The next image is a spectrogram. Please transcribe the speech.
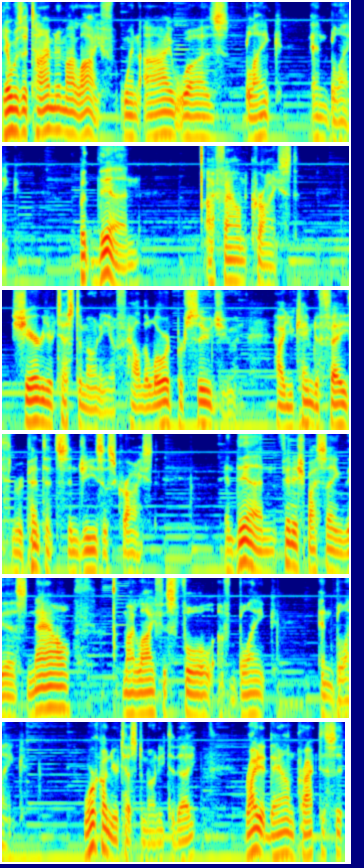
There was a time in my life when I was blank and blank, but then I found Christ Share your testimony of how the Lord pursued you and how you came to faith and repentance in Jesus Christ. And then finish by saying this Now my life is full of blank and blank. Work on your testimony today. Write it down, practice it,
